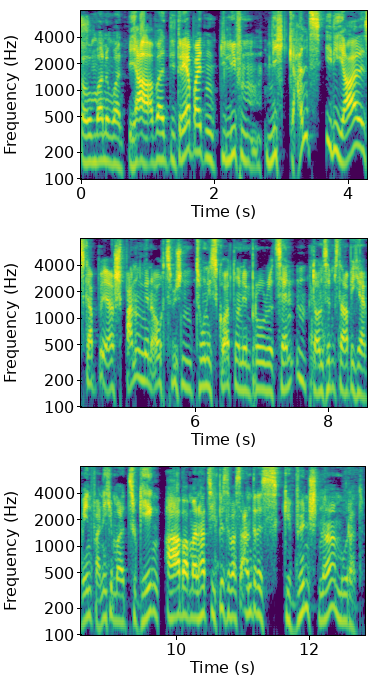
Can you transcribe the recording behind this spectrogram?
oh Mann. Mann, oh Mann. Ja, aber die Dreharbeiten, die liefen nicht ganz ideal. Es gab ja Spannungen auch zwischen Tony Scott und dem Produzenten. Don Simpson habe ich ja erwähnt, war nicht immer zugegen. Aber man hat sich ein bisschen was anderes gewünscht, ne, Murat?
